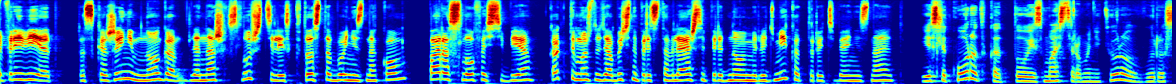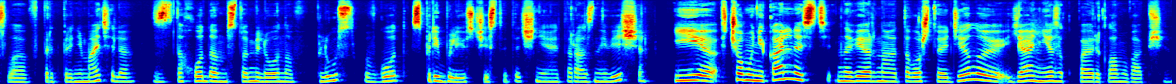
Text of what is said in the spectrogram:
привет! Расскажи немного для наших слушателей, кто с тобой не знаком, пара слов о себе. Как ты, может быть, обычно представляешься перед новыми людьми, которые тебя не знают? Если коротко, то из мастера маникюра выросла в предпринимателя с доходом 100 миллионов плюс в год, с прибылью с чистой, точнее, это разные вещи. И в чем уникальность, наверное, того, что я делаю, я не закупаю рекламу вообще.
